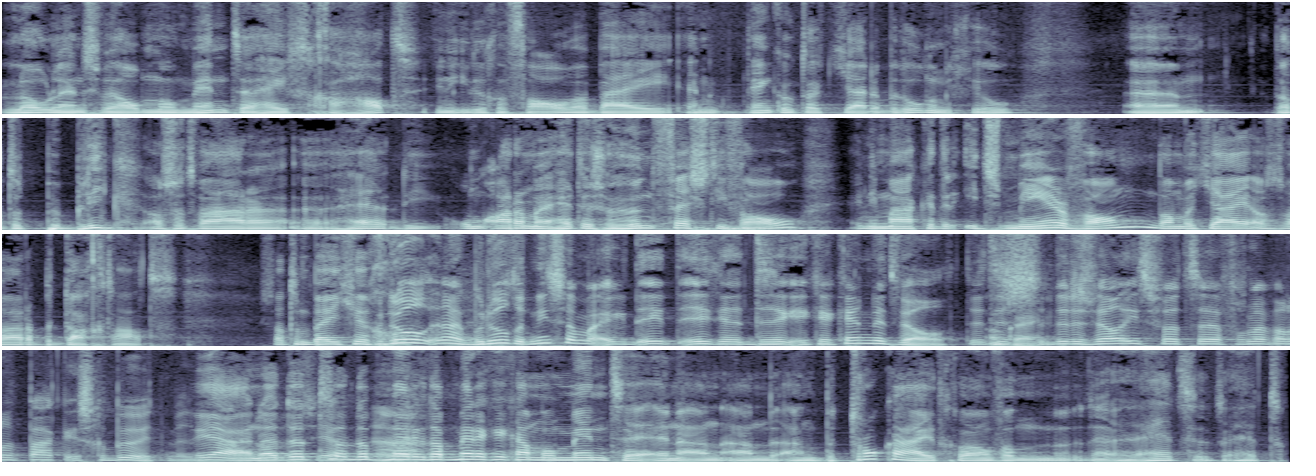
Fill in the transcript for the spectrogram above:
Lowlands wel momenten heeft gehad, in ieder geval. Waarbij, en ik denk ook dat jij dat bedoelde, Michiel. ehm, dat het publiek, als het ware, eh, hè, die omarmen, het is hun festival. En die maken er iets meer van dan wat jij als het ware bedacht had. Is dat een beetje Ik bedoel, nou, ik bedoel het niet zo, maar ik, ik, ik, ik herken dit wel. Dit, is, dit is wel iets wat eh, volgens mij wel een paar keer is gebeurd. Met Ja, nou, dat, Ja. dat, merk, dat merk ik aan momenten en aan, aan, aan betrokkenheid gewoon van eh, het, het, het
